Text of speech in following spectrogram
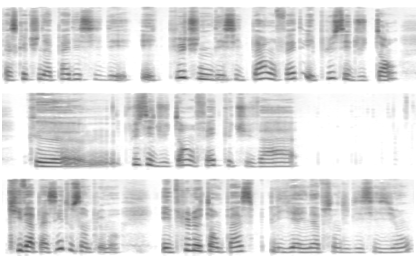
parce que tu n'as pas décidé. Et plus tu ne décides pas, en fait, et plus c'est du temps plus c'est du temps, en fait, que tu vas qui va passer tout simplement. Et plus le temps passe, il y a une absence de décision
